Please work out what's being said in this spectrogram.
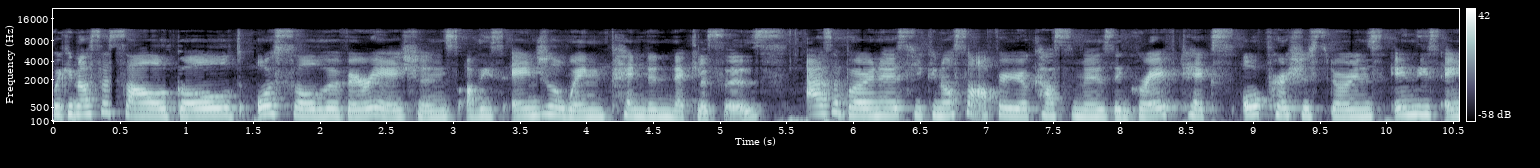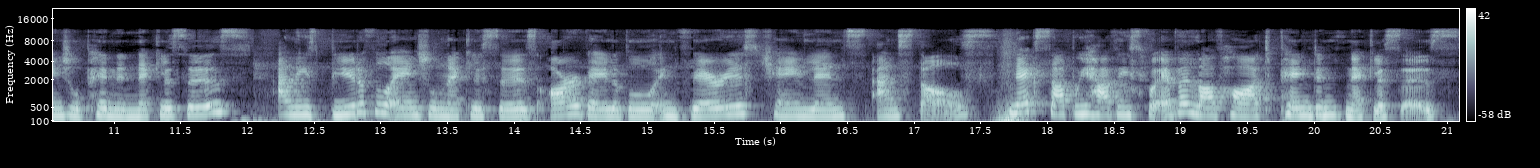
We can also sell gold or silver variations of these angel wing pendant necklaces. As a bonus, you can also offer your customers engraved texts or precious stones in these angel pendant necklaces. And these beautiful angel necklaces are available in various chain lengths and styles. Next up, we have these Forever Love Heart pendant necklaces.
